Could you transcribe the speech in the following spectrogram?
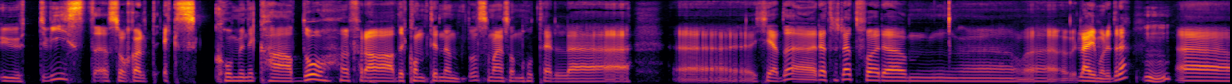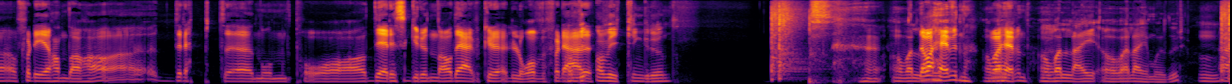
utvist, såkalt excommunicado, fra The Continental, som er en sånn hotellkjede, rett og slett, for um, eh, leiemordere. Mm. Uh, fordi han da har drept eh, noen på deres grunn, da, og det er jo ikke lov, for det er av hvilken grunn? Han var Det var hevn. Det han var hevn. Han var lei av å være leiemorder. Mm. Ja,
